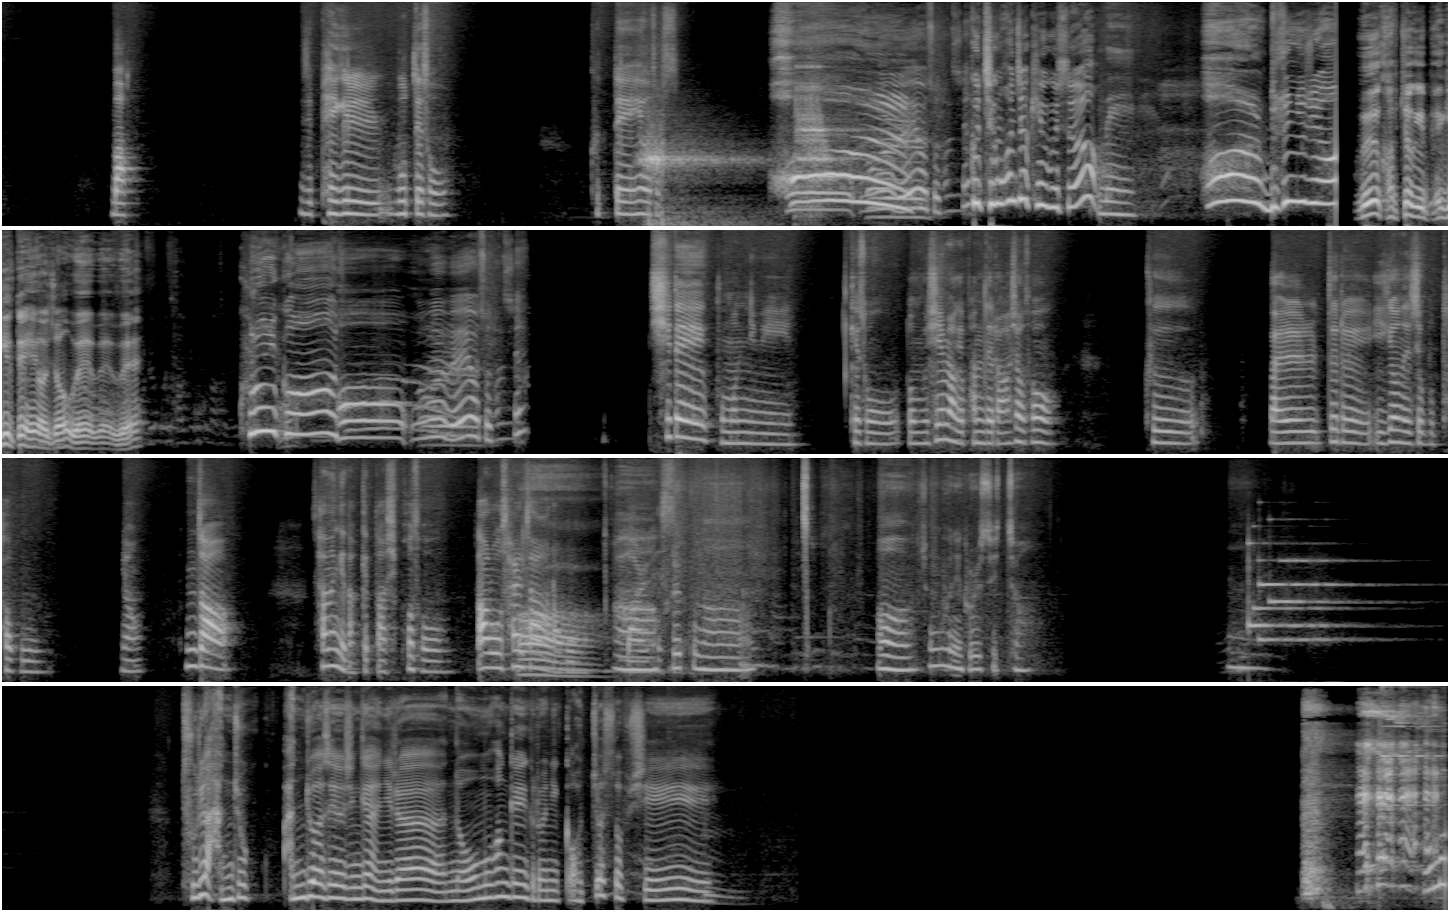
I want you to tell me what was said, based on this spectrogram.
막 이제 100일 못 돼서 그때 헤어졌어. 왜 헤어졌지? 그 지금 혼자 키우고 있어요? 네. 헐 무슨 일이야? 왜 갑자기 100일 때 헤어져? 왜, 왜, 왜? 그러니까 어, 왜, 왜 헤어졌지? 시댁 부모님이 계속 너무 심하게 반대를 하셔서 그 말들을 이겨내지 못하고 그냥 혼자 사는 게 낫겠다 싶어서 따로 살자라고 아. 아, 말했어. 그랬구나. 어, 충분히 그럴 수 있죠. 둘이 안, 좋, 안 좋아서 헤어진 게 아니라 너무 환경이 그러니까 어쩔 수 없이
